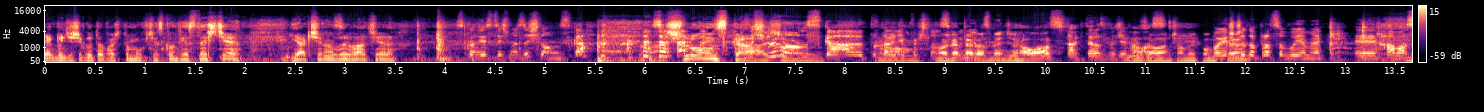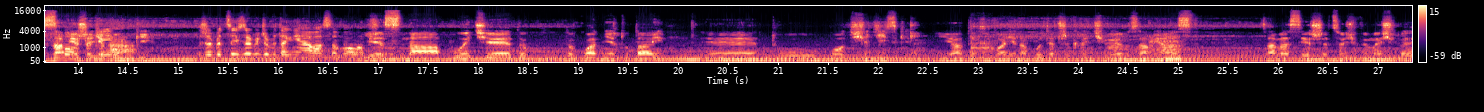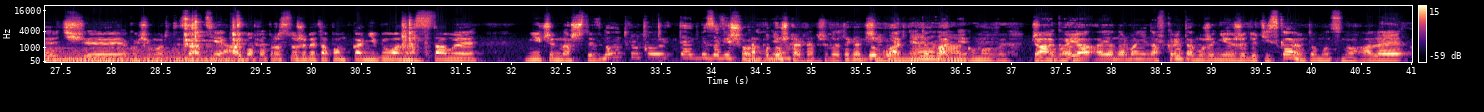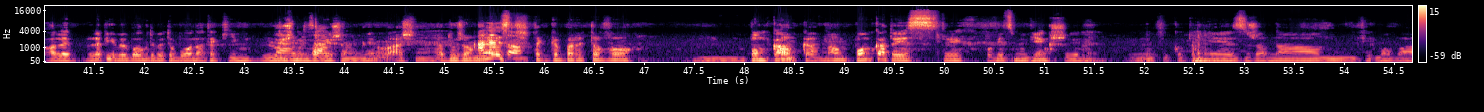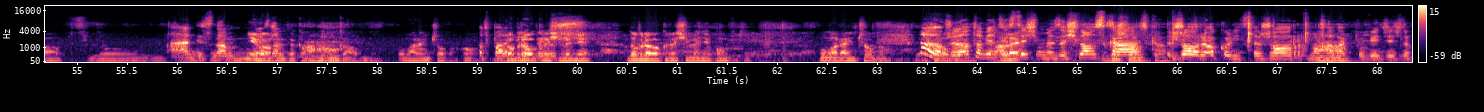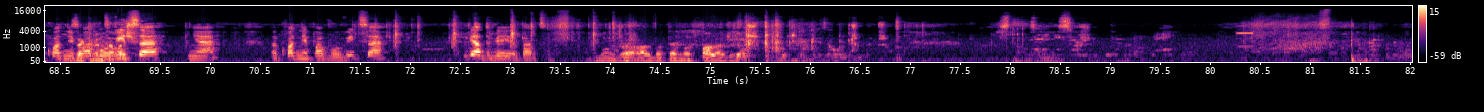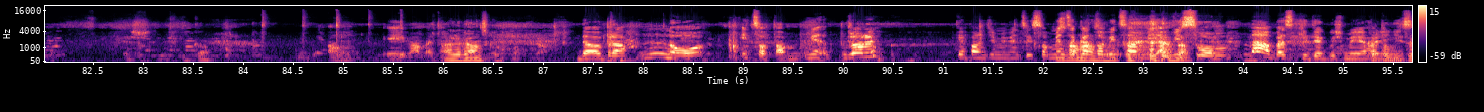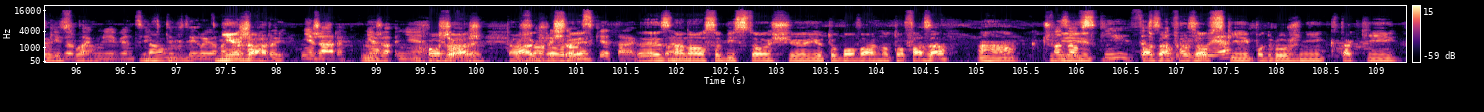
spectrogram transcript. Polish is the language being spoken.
Jak będziecie gotować, to mówcie. Skąd jesteście? Jak się nazywacie? Skąd jesteśmy? Ze Śląska. Ze Śląska. Ze się. Śląska, ale totalnie No. po śląsku. Uwaga, nie- teraz będzie hałas. Tak, teraz będzie Czyli hałas. załączamy pompkę. Bo jeszcze dopracowujemy e, hałas Zawieszenie pompki, pompki. żeby coś zrobić, żeby tak nie hałasowało. Jest na płycie, do, dokładnie tutaj, e, tu pod siedziskiem. I ja to normalnie na płytę przykręciłem zamiast, zamiast jeszcze coś wymyśleć, e, jakąś amortyzację, albo po prostu, żeby ta pompka nie była na stałe niczym na sztywną, tylko tak jakby zawieszona. Na nie? poduszkach na przykład, tak jak Dokładnie, silnik, nie? dokładnie. Na gumowych. Tak, a ja, a ja normalnie na wkrętach, może nie, że dociskałem to mocno, ale, ale lepiej by było, gdyby to było na takim luźnym tak, zawieszeniu, nie? No właśnie. A dużo ona Ale jest? to- Tak gabarytowo Pompka? pompka, no. Pompka to jest z tych powiedzmy większych, tylko to nie jest żadna mm, firmowa flow. A, nie znam, nie Nie ważne, znam. taka pompka no, pomarańczowa. O, Odpalę, dobre, określenie, dobre określenie pompki. Pomarańczowa. No dobrze, no to więc Ale- jesteśmy ze Śląska. Ze Śląska. Żory, okolice Żor, można Aha. tak powiedzieć. Dokładnie? Pawłowice. Nie. Dokładnie Pawłowice. Wiatr wieje bardzo. Może, albo ten odpalacz, wiesz? Poczekaj, załączymy. Wiesz. O, i mamy to. Elegancko. Dobra, no i co tam? Mie- Żory? Wie pan, gdzie mniej więcej są? Między. Katowicami a Wisłą. Na Beskid, jakbyśmy jechali Katowice, niski, to Wisła. tak mniej więcej No, w tych, tych rejonach. nie żary, Nie żary. Nie, Nie. ża- nie, chociaż, tak, żory żory. śląskie, tak. E, dokładnie. Znana osobistość e, YouTube'owa, no to Faza, Aha. czyli Fazowski, też Faza podróżuje. Fazowski, podróżnik, taki,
